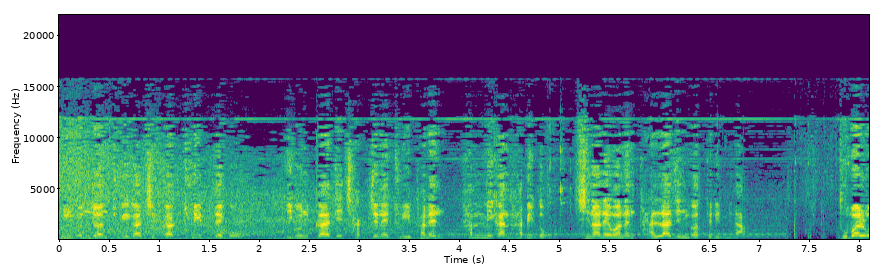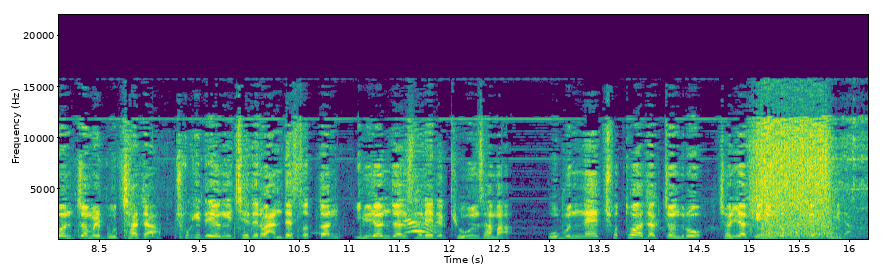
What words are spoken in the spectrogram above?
군군 전투기가 즉각 투입되고 미군까지 작전에 투입하는 한미 간 합의도 지난해와는 달라진 것들입니다. 도발 원점을 못 찾아 초기 대응이 제대로 안 됐었던 1년 전 사례를 교훈 삼아 5분 내 초토화 작전으로 전략 개념도 바뀌었습니다.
